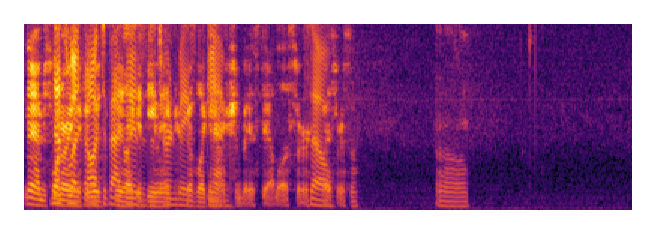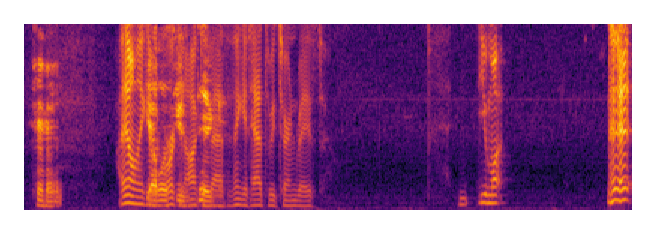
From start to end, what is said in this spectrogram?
Yeah, I'm just wondering if it would be like is, a demake turn-based of like an action-based Diablos or So- vice versa. Uh, I don't think it would work in Octopath. dig. I think it'd have to be turn based. You might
